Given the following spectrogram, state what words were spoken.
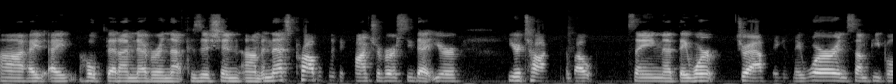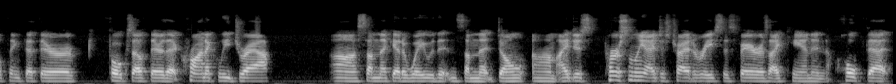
Uh, I, I, hope that I'm never in that position, um, and that's probably the controversy that you're you're talking about, saying that they weren't drafting and they were, and some people think that there are folks out there that chronically draft uh, some that get away with it and some that don't. Um, I just personally, I just try to race as fair as I can and hope that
